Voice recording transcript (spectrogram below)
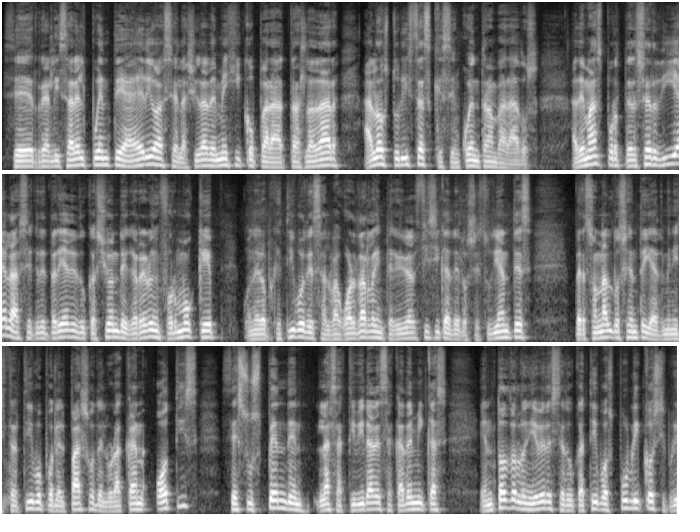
se realizará el puente aéreo hacia la Ciudad de México para trasladar a los turistas que se encuentran varados. Además, por tercer día, la Secretaría de Educación de Guerrero informó que, con el objetivo de salvaguardar la integridad física de los estudiantes, personal docente y administrativo por el paso del huracán Otis, se suspenden las actividades académicas en todos los niveles educativos públicos y privados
